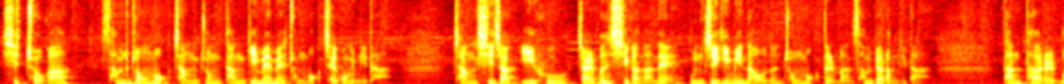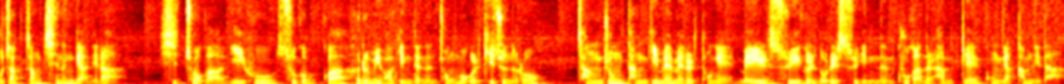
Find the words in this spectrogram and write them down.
시초가 3종목 장중 단기 매매 종목 제공입니다. 장 시작 이후 짧은 시간 안에 움직임이 나오는 종목들만 선별합니다. 단타를 무작정 치는 게 아니라 시초가 이후 수급과 흐름이 확인되는 종목을 기준으로 장중 단기 매매를 통해 매일 수익을 노릴 수 있는 구간을 함께 공략합니다.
